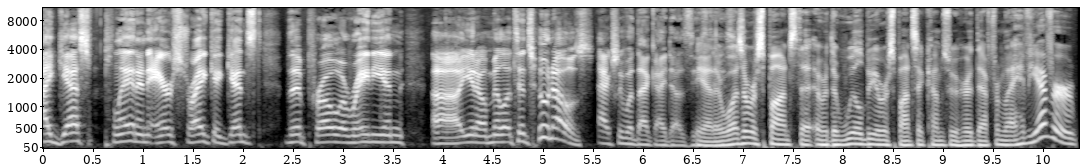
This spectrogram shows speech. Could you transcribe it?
I guess, plan an airstrike against the pro Iranian uh, you know, militants. Who knows actually what that guy does? These Yeah, there was a response that, or there will be a response that comes. We heard that from. Have you ever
